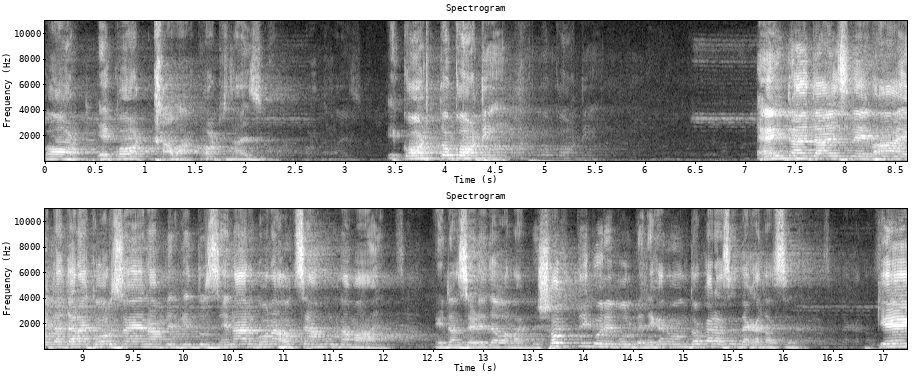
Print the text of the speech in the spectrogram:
কট। এ কট খাওয়া, কট জায়জ এ কট তো কটই। এইটা জায়েজ নেই ভাই, এটা যারা করছেন আপনি কিন্তু জেনার গোনা হচ্ছে আমল নামায়। এটা ছেড়ে দেওয়া লাগবে। সত্যি করে বলবেন, এখানে অন্ধকার আছে, দেখা যাচ্ছে না। কে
